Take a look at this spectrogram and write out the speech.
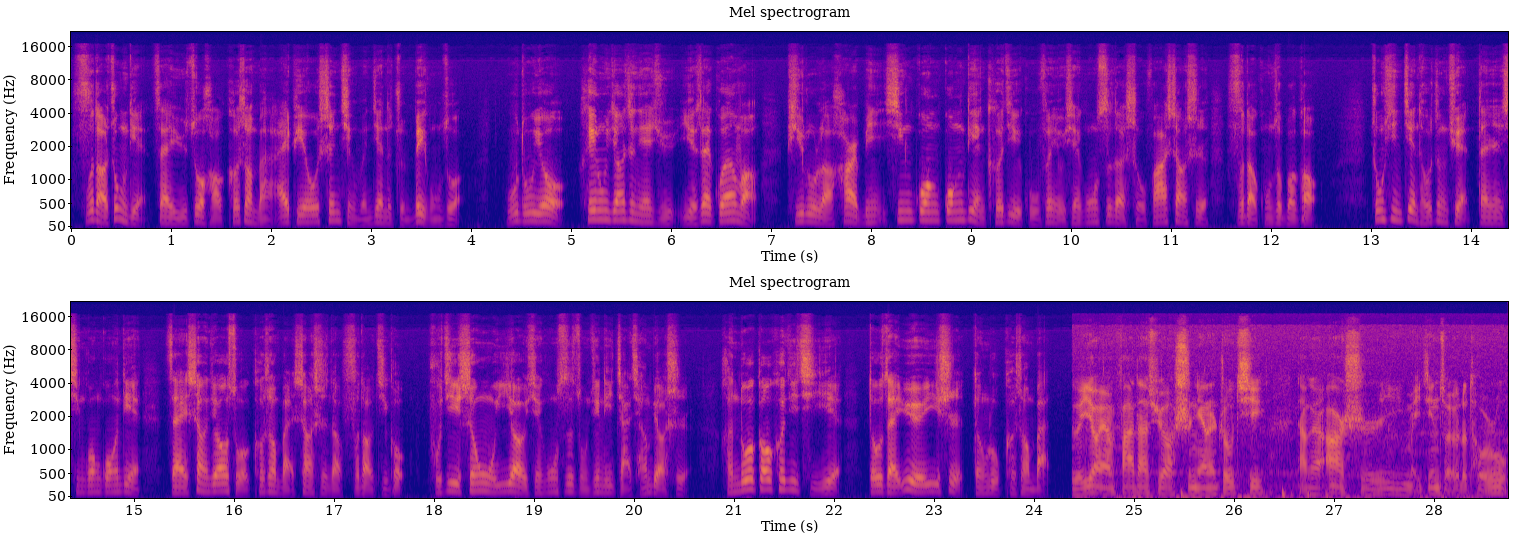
辅导重点在于做好科创板 IPO 申请文件的准备工作。无独有偶，黑龙江证监局也在官网披露了哈尔滨星光光电科技股份有限公司的首发上市辅导工作报告。中信建投证券担任星光光电在上交所科创板上市的辅导机构。普济生物医药有限公司总经理贾强表示，很多高科技企业都在跃跃欲试登陆科创板。这个药研发它需要十年的周期，大概二十亿美金左右的投入。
